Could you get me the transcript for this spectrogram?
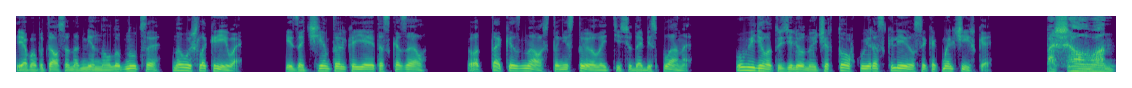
Я попытался надменно улыбнуться, но вышло криво. И зачем только я это сказал? Вот так и знал, что не стоило идти сюда без плана. Увидел эту зеленую чертовку и расклеился, как мальчишка. «Пошел вон!»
